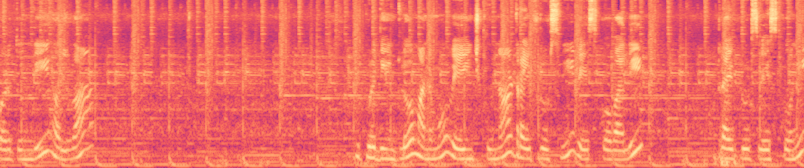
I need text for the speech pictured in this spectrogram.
పడుతుంది హల్వా. ఇప్పుడు దీంట్లో మనము వేయించుకున్న డ్రై ఫ్రూట్స్ని వేసుకోవాలి. డ్రై ఫ్రూట్స్ వేసుకొని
